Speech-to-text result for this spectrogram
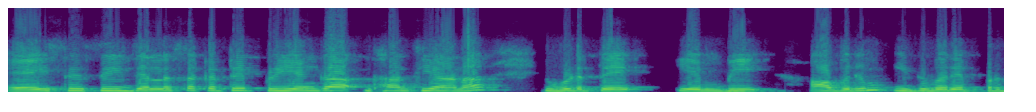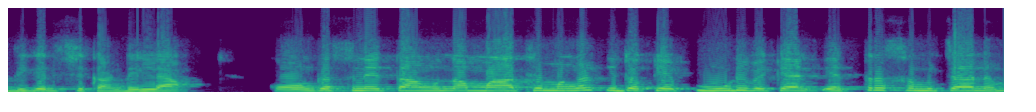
A I C C general secretary Priyanka ഗാന്ധിയാണ് ഇവിടുത്തെ എം പി അവരും ഇതുവരെ പ്രതികരിച്ച് കണ്ടില്ല. കോൺഗ്രസിനെ താങ്ങുന്ന മാധ്യമങ്ങൾ ഇതൊക്കെ മൂടിവെക്കാൻ എത്ര ശ്രമിച്ചാലും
